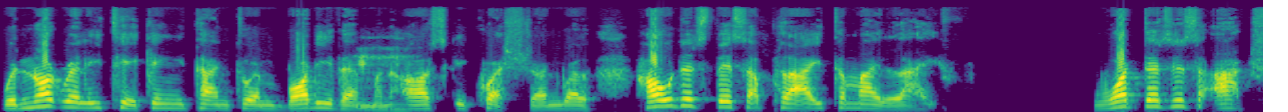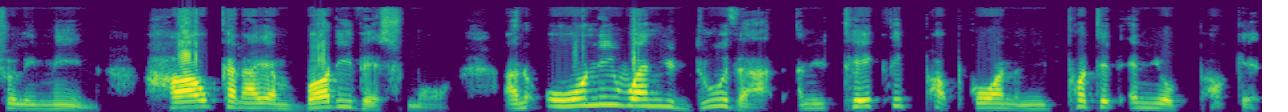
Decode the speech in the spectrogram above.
We're not really taking time to embody them mm-hmm. and ask a question well how does this apply to my life? What does this actually mean? How can i embody this more and only when you do that and you take the popcorn and you put it in your pocket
